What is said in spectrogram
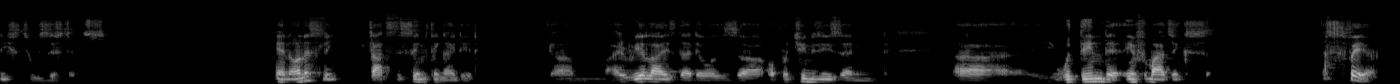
least resistance. And honestly, that's the same thing I did. Um, I realized that there was uh, opportunities and uh, within the informatics sphere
